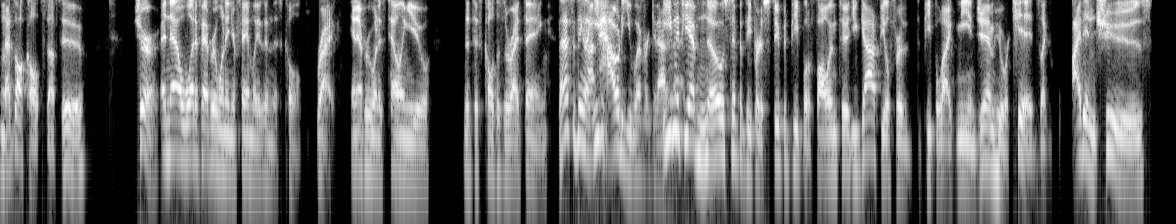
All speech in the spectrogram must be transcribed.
Mhm. That's all cult stuff too. Sure. And now what if everyone in your family is in this cult Right. and everyone is telling you that this cult is the right thing? That's the thing. Like, how, even, how do you ever get out even if you have no sympathy for the stupid people to fall into it, you got to feel for the people like me and Jim who were kids. Like I didn't choose,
